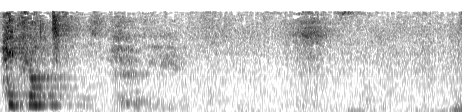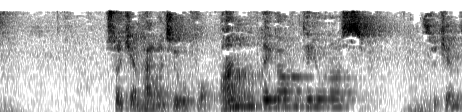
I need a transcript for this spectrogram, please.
helt flott. Så kommer Herrens ord for andre gang til Jonas. Så kommer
